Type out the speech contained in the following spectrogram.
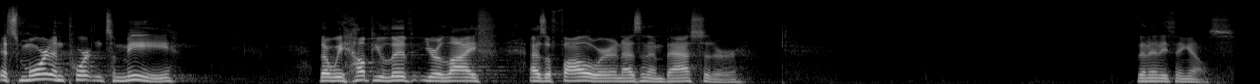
it's more important to me that we help you live your life as a follower and as an ambassador than anything else.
